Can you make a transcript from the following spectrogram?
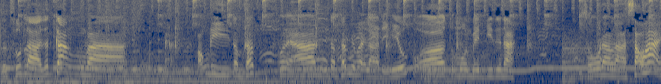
lực sút là rất căng và bóng đi tầm thấp. Có lẽ những tầm thấp như vậy là điểm yếu của thủ môn bên Kizuna tỷ số đang là 6-2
